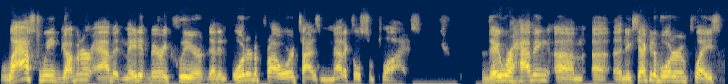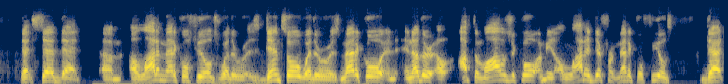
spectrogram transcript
Last week, Governor Abbott made it very clear that in order to prioritize medical supplies, they were having um, an executive order in place that said that um, a lot of medical fields, whether it was dental, whether it was medical, and, and other uh, ophthalmological, I mean, a lot of different medical fields, that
